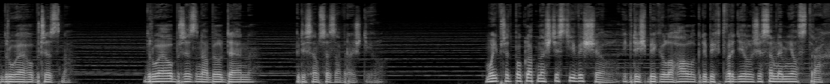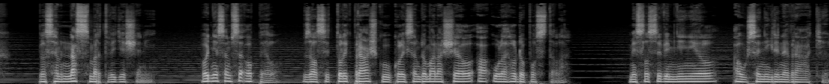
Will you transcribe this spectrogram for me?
2. března. 2. března byl den, kdy jsem se zavraždil. Můj předpoklad naštěstí vyšel, i když bych lhal, kdybych tvrdil, že jsem neměl strach. Byl jsem na smrt vyděšený. Hodně jsem se opil, vzal si tolik prášků, kolik jsem doma našel a ulehl do postele. Mysl si vyměnil a už se nikdy nevrátil.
